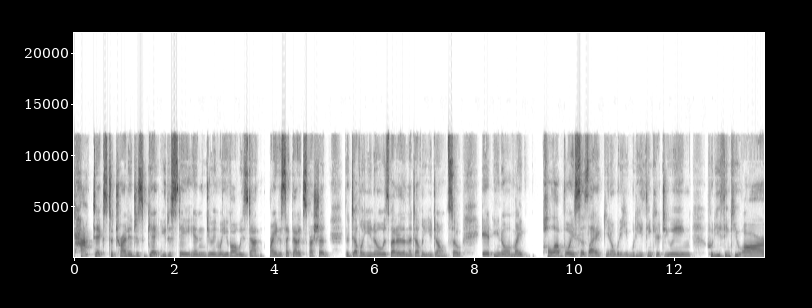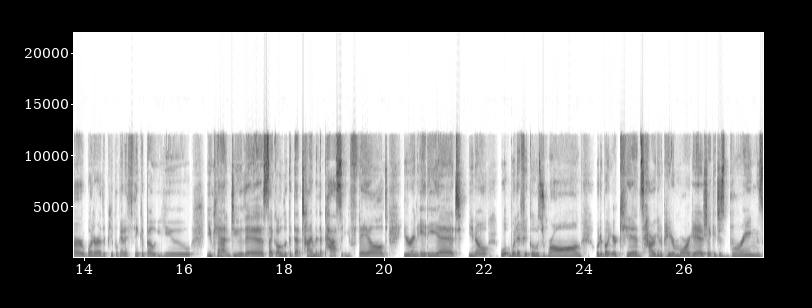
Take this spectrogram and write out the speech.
tactics to try to just get you to stay in doing what you've always done, right? It's like that expression, the devil you know is better than the devil you don't. So it, you know, it might pull up voices like, you know, what do you what do you think you're doing? Who do you think you are? What are other people going to think about you? You can't do this. Like, oh, look at that time in the past that you failed. You're an idiot. You know, what what if it goes wrong? What about your kids? How are you going to pay your mortgage? Like it just brings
